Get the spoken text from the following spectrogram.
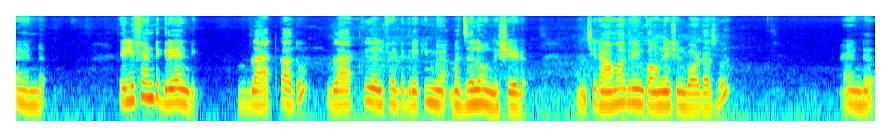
And elephant grey అండి. బ్లాక్ కాదు. బ్లాక్ ఎలిఫెంట్ గ్రేకి మ- మధ్యలో ఉంది షేడ్. మంచి రామా green combination borders. And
